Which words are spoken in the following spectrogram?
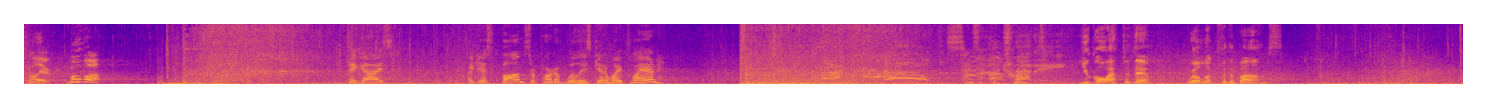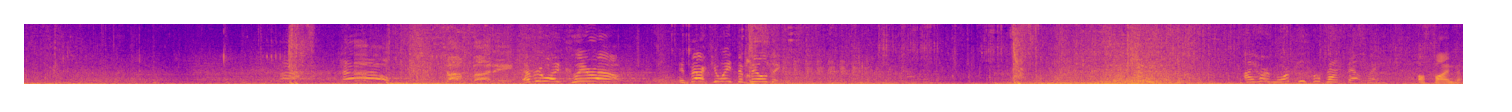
Clear. Move up. Hey guys, I guess bombs are part of Willie's getaway plan? Sounds like they're trapped. You go after them. We'll look for the bombs. Help! Somebody! Everyone clear out! Evacuate the building! I heard more people back that way. I'll find them.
